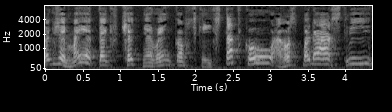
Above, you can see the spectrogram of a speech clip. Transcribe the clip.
Takže majetek včetně venkovských statků a hospodářství,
